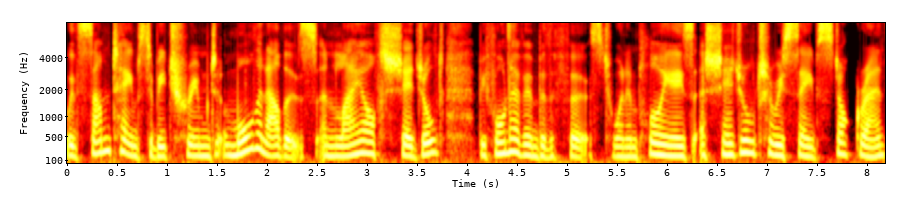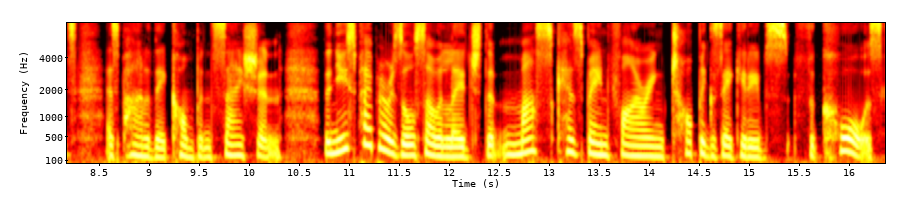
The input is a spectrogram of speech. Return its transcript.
with some teams to be trimmed more than others and layoffs scheduled before November the 1st, when employees are scheduled to receive stock grants as part of their compensation. The newspaper has also alleged that Musk has been firing top executives for cause,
